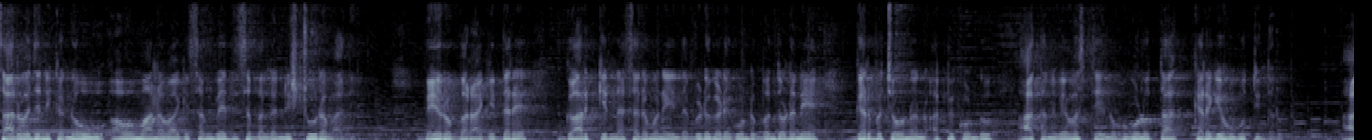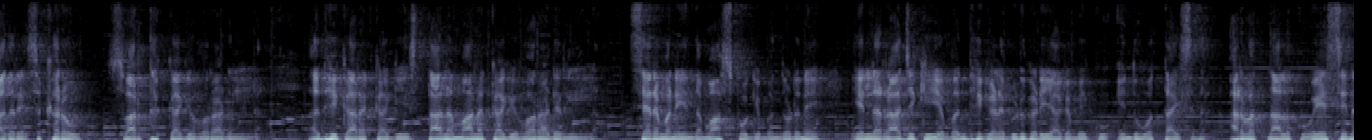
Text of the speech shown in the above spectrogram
ಸಾರ್ವಜನಿಕ ನೋವು, ಅವಮಾನವಾಗಿ ಸಂವೇದಿಸಬಲ್ಲ ನಿಷ್ಠೂರವಾದಿ. ಬೇರೊಬ್ಬರಾಗಿದ್ದರೆ ಗಾರ್ಕಿನ್ನ ಸೆರೆಮನೆಯಿಂದ ಬಿಡುಗಡೆಗೊಂಡು ಬಂದೊಡನೆ ಗರ್ಭಚೌನನ್ನು ಅಪ್ಪಿಕೊಂಡು ಆತನ ವ್ಯವಸ್ಥೆಯನ್ನು ಹೊಗಳುತ್ತಾ ಕೆರೆಗೆ ಹೋಗುತ್ತಿದ್ದರು. ಆದರೆ ಸಖರವು ಸ್ವಾರ್ಥಕ್ಕಾಗಿ ಹೋರಾಡಲಿಲ್ಲ. ಅಧಿಕಾರಕ್ಕಾಗಿ, ಸ್ಥಾನಮಾನಕ್ಕಾಗಿ ಹೋರಾಡಿರಲಿಲ್ಲ. ಸೆರೆಮನೆಯಿಂದ ಮಾಸ್ಕೋಗೆ ಬಂದೊಡನೆ ಎಲ್ಲ ರಾಜಕೀಯ ಬಂಧಿಗಳ ಬಿಡುಗಡೆಯಾಗಬೇಕು ಎಂದು ಒತ್ತಾಯಿಸಿದ. ಅರವತ್ನಾಲ್ಕು ವಯಸ್ಸಿನ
